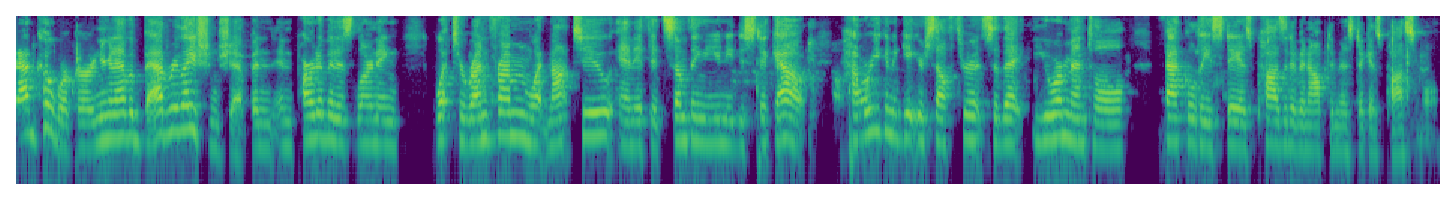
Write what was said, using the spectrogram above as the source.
bad coworker and you're going to have a bad relationship and and part of it is learning what to run from and what not to and if it's something you need to stick out how are you going to get yourself through it so that your mental faculties stay as positive and optimistic as possible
